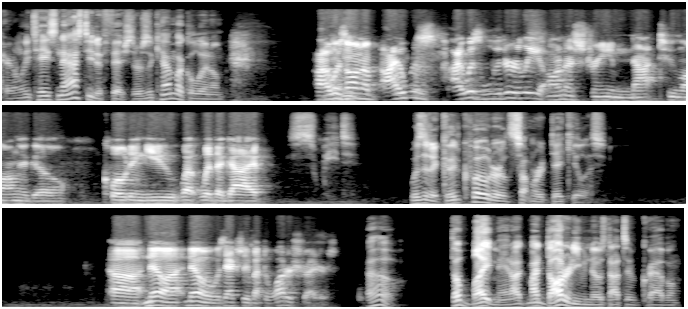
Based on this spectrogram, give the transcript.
apparently taste nasty to fish. There's a chemical in them. I was on a I was I was literally on a stream not too long ago quoting you what with a guy was it a good quote or something ridiculous? Uh, no, uh, no, it was actually about the water striders. Oh, they'll bite, man. I, my daughter even knows not to grab them.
